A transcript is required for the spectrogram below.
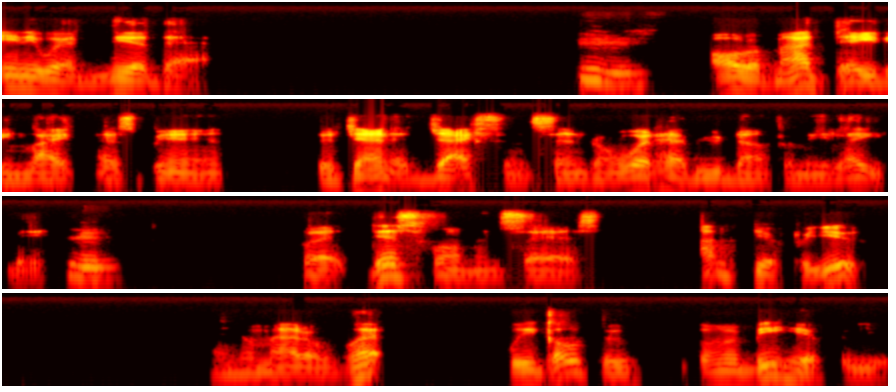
anywhere near that. Mm. All of my dating life has been the Janet Jackson syndrome. What have you done for me lately? Mm. But this woman says, I'm here for you. And no matter what we go through, I'm going to be here for you.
